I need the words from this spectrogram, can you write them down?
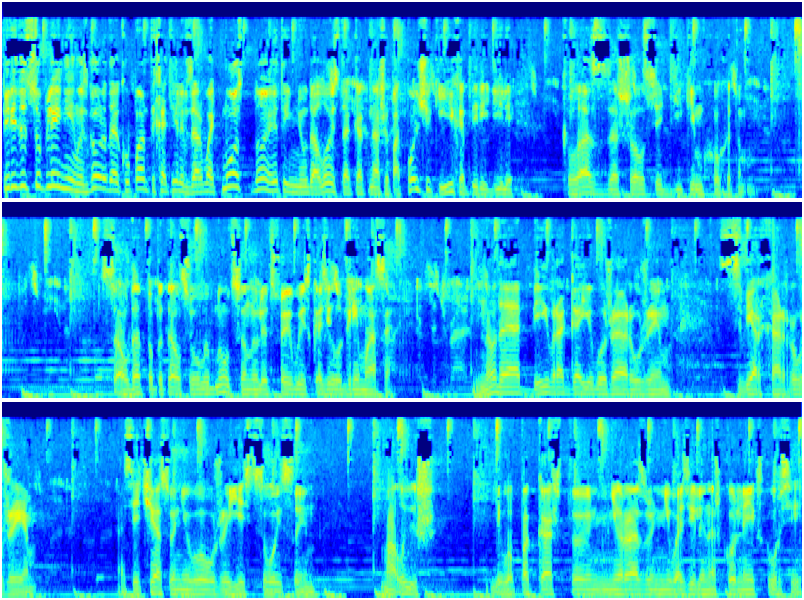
Перед отступлением из города оккупанты хотели взорвать мост, но это им не удалось, так как наши подпольщики их опередили. Класс зашелся диким хохотом. Солдат попытался улыбнуться, но лицо его исказило гримаса. «Ну да, бей врага его же оружием, сверхоружием». А сейчас у него уже есть свой сын. Малыш. Его пока что ни разу не возили на школьные экскурсии.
